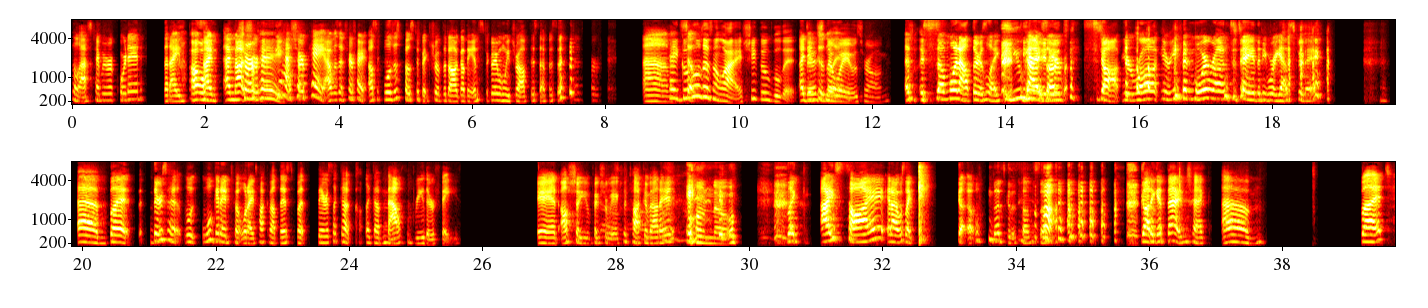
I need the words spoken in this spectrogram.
the last time we recorded that I Oh, I'm I'm not sure. Shar-Pei. Yeah, Sharpay. I wasn't sure if I, I was like, we'll just post a picture of the dog on the Instagram when we drop this episode. Um, hey, so- Google doesn't lie. She Googled it. I did There's Google no it. way it was wrong. someone out there is like, you guys are stop. You're wrong. You're even more wrong today than you were yesterday. um, but there's a we'll, we'll get into it when I talk about this. But there's like a like a mouth breather face, and I'll show you a picture. We actually talk about it. Oh no. like I saw it and I was like, oh, that's gonna sound so. Gotta get that in check. Um, but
